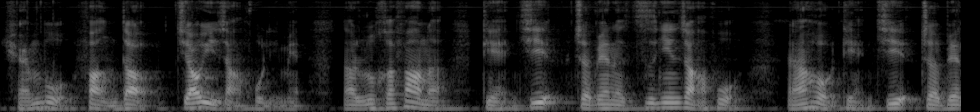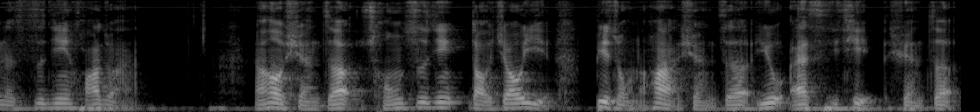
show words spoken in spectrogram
全部放到交易账户里面。那如何放呢？点击这边的资金账户。然后点击这边的资金划转，然后选择从资金到交易币种的话，选择 USDT，选择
